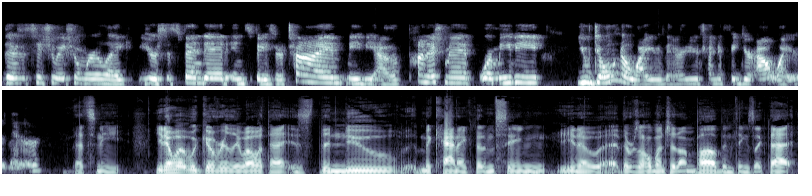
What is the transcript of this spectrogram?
there's a situation where like you're suspended in space or time, maybe out of punishment, or maybe you don't know why you're there. And you're trying to figure out why you're there. That's neat. You know what would go really well with that is the new mechanic that I'm seeing. You know, uh, there was a whole bunch of it Unpub and things like that.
